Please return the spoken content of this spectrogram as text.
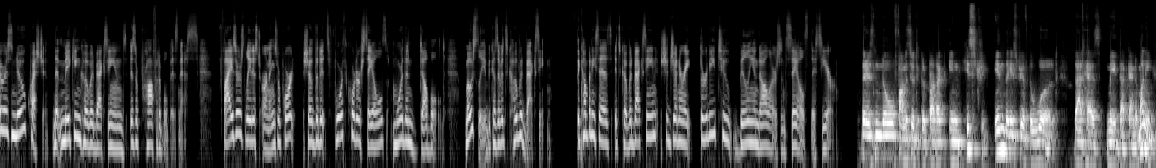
There is no question that making COVID vaccines is a profitable business. Pfizer's latest earnings report showed that its fourth quarter sales more than doubled, mostly because of its COVID vaccine. The company says its COVID vaccine should generate $32 billion in sales this year. There is no pharmaceutical product in history, in the history of the world, that has made that kind of money.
